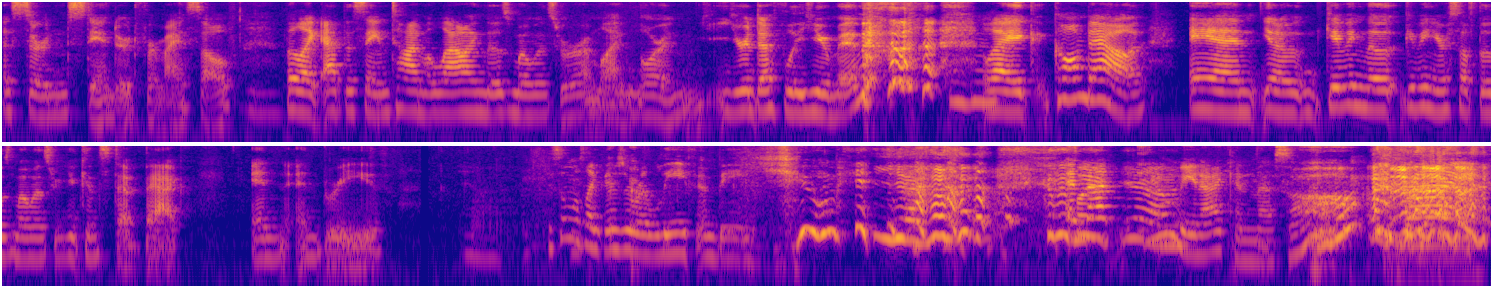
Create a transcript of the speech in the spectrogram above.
a certain standard for myself, but like at the same time allowing those moments where I'm like, Lauren, you're definitely human. like calm down, and you know, giving the giving yourself those moments where you can step back and and breathe. It's almost like there's a relief in being human. Yeah, because it's And like that- You mean I can mess up?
